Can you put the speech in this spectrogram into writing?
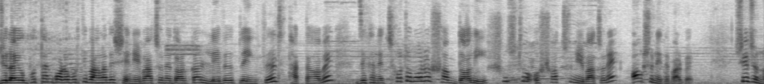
জুলাই অভ্যুত্থান পরবর্তী বাংলাদেশে নির্বাচনে দরকার লেভেল প্লেইং ফিল্ড থাকতে হবে, যেখানে ছোট বড় সব দলই সুষ্ঠু ও স্বচ্ছ নির্বাচনে অংশ নিতে পারবে। সেজন্য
